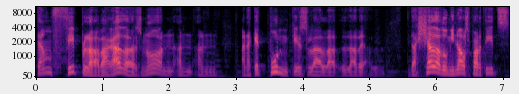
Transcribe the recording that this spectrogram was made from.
tan feble a vegades, no?, en, en, en, en aquest punt, que és la, la, la, la deixar de dominar els partits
